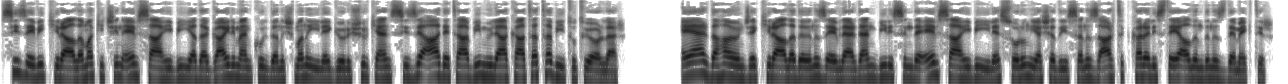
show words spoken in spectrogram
Siz evi kiralamak için ev sahibi ya da gayrimenkul danışmanı ile görüşürken sizi adeta bir mülakata tabi tutuyorlar. Eğer daha önce kiraladığınız evlerden birisinde ev sahibi ile sorun yaşadıysanız artık kara listeye alındınız demektir.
